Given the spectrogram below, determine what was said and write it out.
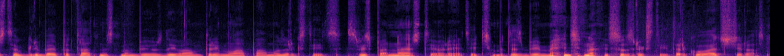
Es tev gribēju pat atnest, man bija uz divām, trim lapām uzrakstīts. Es vispār neesmu teorētiķis, bet es biju mēģinājis uzrakstīt, ar ko atšķirās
